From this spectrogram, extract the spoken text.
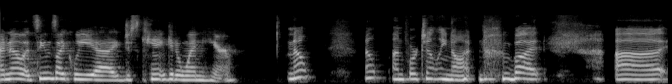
I know it seems like we uh, just can't get a win here. No. Nope, unfortunately not. but uh,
